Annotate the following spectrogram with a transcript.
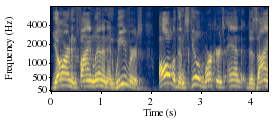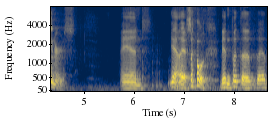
yarn and fine linen, and weavers, all of them skilled workers and designers. And yeah, there. So didn't put the, the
